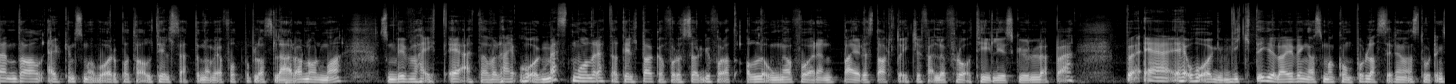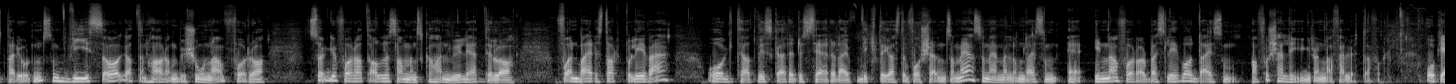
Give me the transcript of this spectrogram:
den øken som har vært på tall tilsatte når vi har fått på plass lærernormer, som vi vet er et av de mest målretta tiltakene for å sørge for at alle unger får en bedre start og ikke faller fra tidlig i skoleløpet er òg viktige løyvinger som har kommet på plass i denne stortingsperioden, som viser òg at en har ambisjoner for å sørge for at alle sammen skal ha en mulighet til å få en bedre start på livet, og til at vi skal redusere de viktigste forskjellene som er, som er mellom de som er innenfor arbeidslivet og de som av forskjellige grunner faller utenfor. Ok,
